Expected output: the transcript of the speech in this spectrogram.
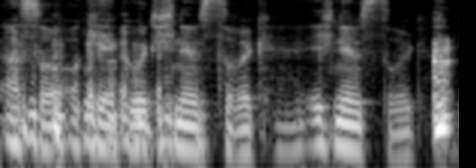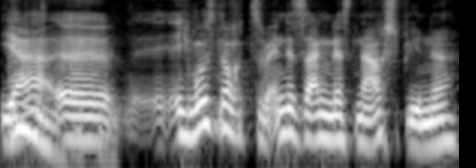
Ach so, okay, gut, ich nehme es zurück. Ich nehme es zurück. Ja, äh, ich muss noch zum Ende sagen, das Nachspiel, ne?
